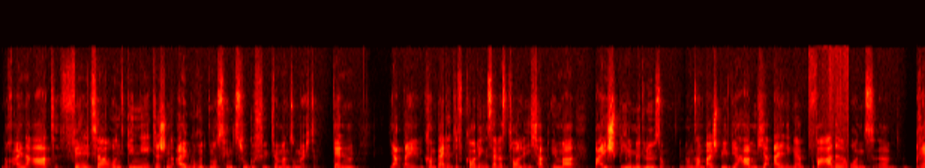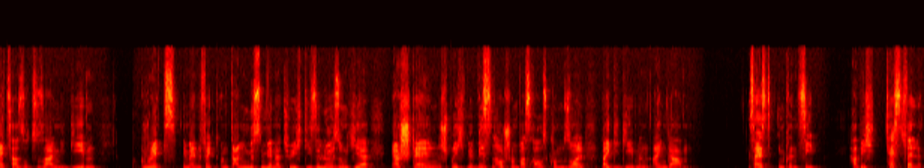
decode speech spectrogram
noch eine Art Filter und genetischen Algorithmus hinzugefügt, wenn man so möchte. Denn ja, bei Competitive Coding ist ja das Tolle, ich habe immer Beispiele mit Lösungen. In unserem Beispiel, wir haben hier einige Pfade und äh, Bretter sozusagen gegeben, Grids im Endeffekt, und dann müssen wir natürlich diese Lösung hier erstellen, sprich, wir wissen auch schon, was rauskommen soll bei gegebenen Eingaben. Das heißt, im Prinzip habe ich Testfälle.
